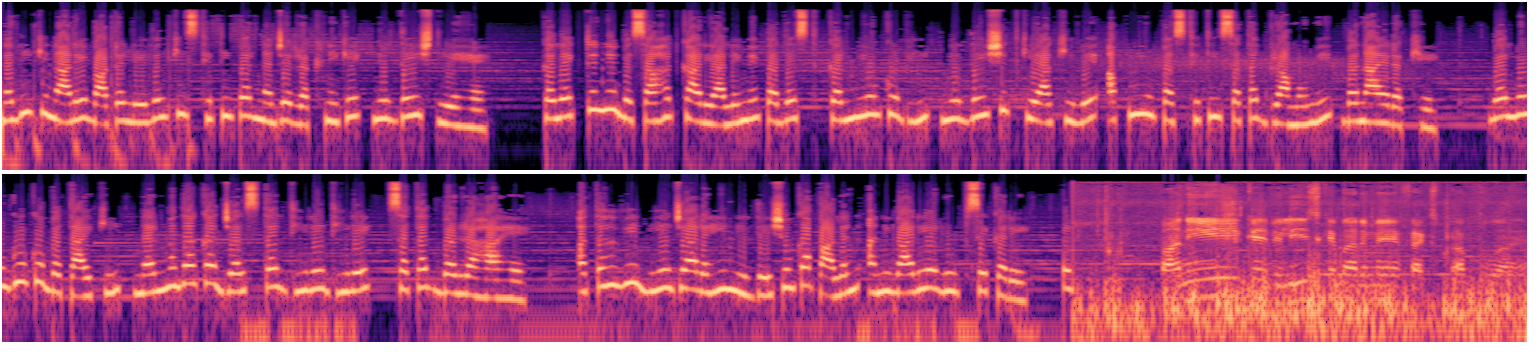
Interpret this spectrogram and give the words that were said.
नदी किनारे वाटर लेवल की स्थिति पर नज़र रखने के निर्देश दिए हैं। कलेक्टर ने बिसाहट कार्यालय में पदस्थ कर्मियों को भी निर्देशित किया कि वे अपनी उपस्थिति सतत ग्रामों में बनाए रखें। वे लोगों को बताए कि नर्मदा का जल स्तर धीरे धीरे सतत बढ़ रहा है। अतः वे दिए जा रहे निर्देशों का पालन अनिवार्य रूप से करें। पानी के रिलीज़ के बारे में फैक्स प्राप्त हुआ है।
